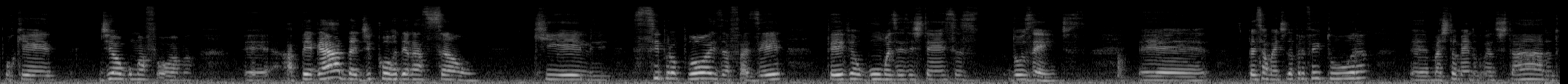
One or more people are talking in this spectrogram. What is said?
porque, de alguma forma, é, a pegada de coordenação que ele se propôs a fazer teve algumas resistências dos entes, é, especialmente da prefeitura, é, mas também do governo do estado, do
